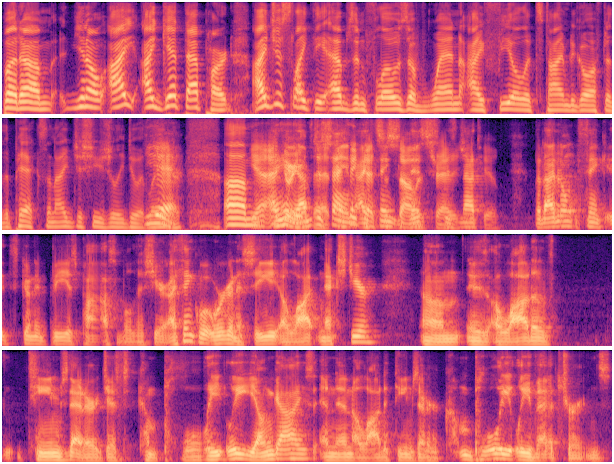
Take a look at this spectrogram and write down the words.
But um, you know, I I get that part. I just like the ebbs and flows of when I feel it's time to go after the picks, and I just usually do it Yeah. later. Um, Yeah, I I hear agree you. with I'm just that. I saying, think I think a solid this is not- too. But I don't think it's going to be as possible this year. I think what we're going to see a lot next year um, is a lot of teams that are just completely young guys, and then a lot of teams that are completely veterans.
